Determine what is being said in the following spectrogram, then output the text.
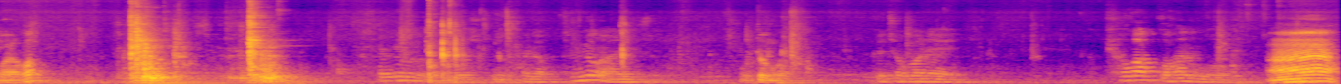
뭐라고? 설명을 설명 설명을 안 해주죠. 어떤 거? 그 저번에 표 갖고 하는 거. 아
